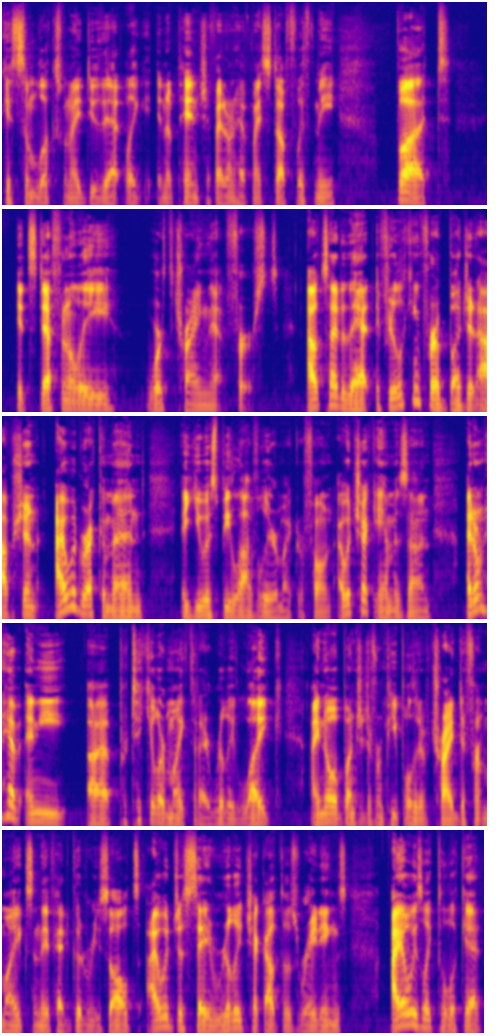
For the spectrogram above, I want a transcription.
get some looks when I do that, like in a pinch if I don't have my stuff with me. But it's definitely worth trying that first. Outside of that, if you're looking for a budget option, I would recommend a USB lavalier microphone. I would check Amazon. I don't have any uh, particular mic that I really like. I know a bunch of different people that have tried different mics and they've had good results. I would just say really check out those ratings. I always like to look at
